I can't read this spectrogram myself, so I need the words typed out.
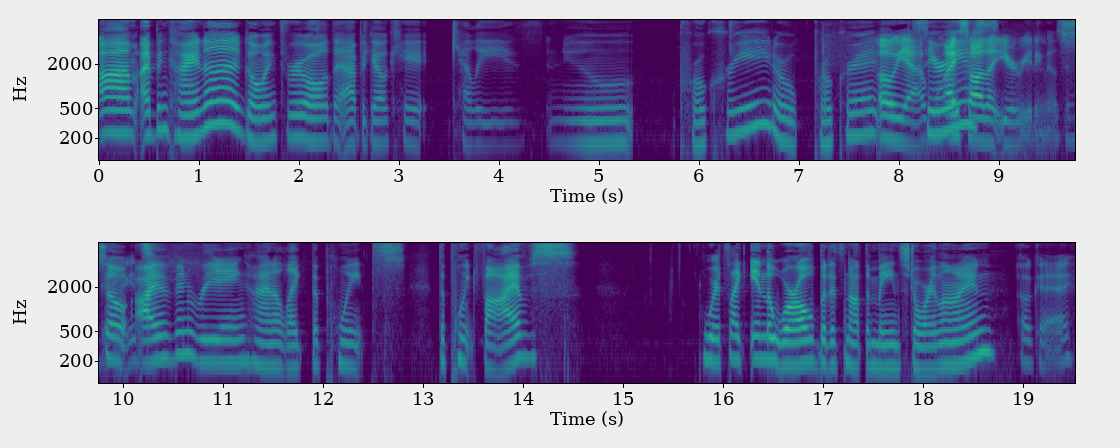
Um, I've been kind of going through all the Abigail Ke- Kelly's new Procreate or Procreate. Oh yeah, I saw that you're reading those. in so Goodreads. I've been reading kind of like the points, the point fives, where it's like in the world, but it's not the main storyline. okay.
